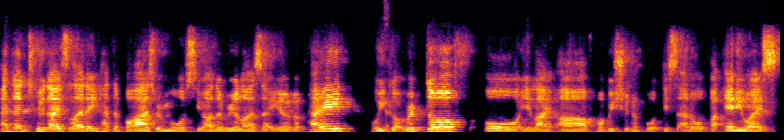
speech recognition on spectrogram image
And then two days later, you had the buyer's remorse. You either realize that you overpaid or you got ripped off, or you're like, oh, probably shouldn't have bought this at all. But, anyways,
